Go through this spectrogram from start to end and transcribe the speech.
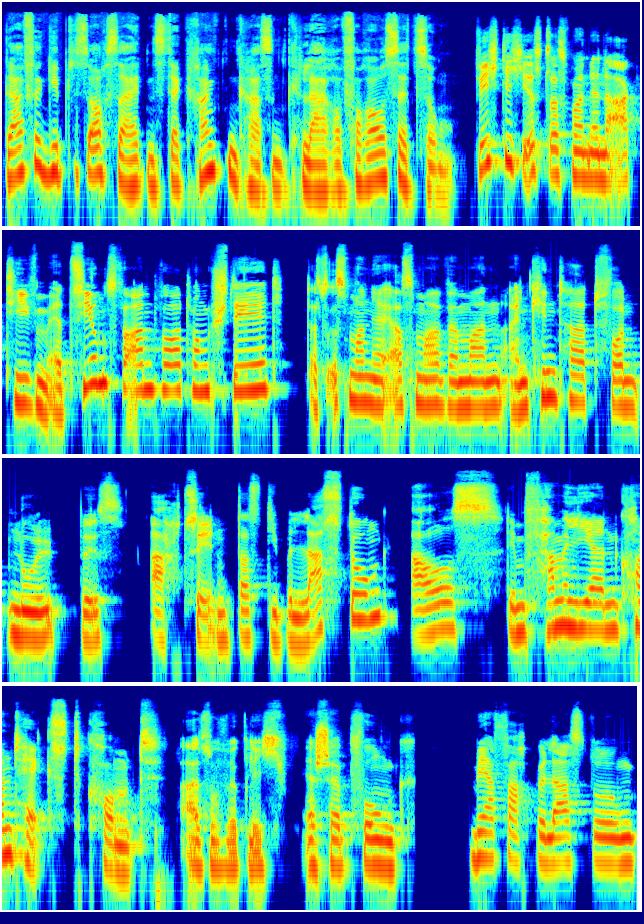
Dafür gibt es auch seitens der Krankenkassen klare Voraussetzungen. Wichtig ist, dass man in einer aktiven Erziehungsverantwortung steht. Das ist man ja erstmal, wenn man ein Kind hat von 0 bis 18, dass die Belastung aus dem familiären Kontext kommt. Also wirklich Erschöpfung, Mehrfachbelastung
